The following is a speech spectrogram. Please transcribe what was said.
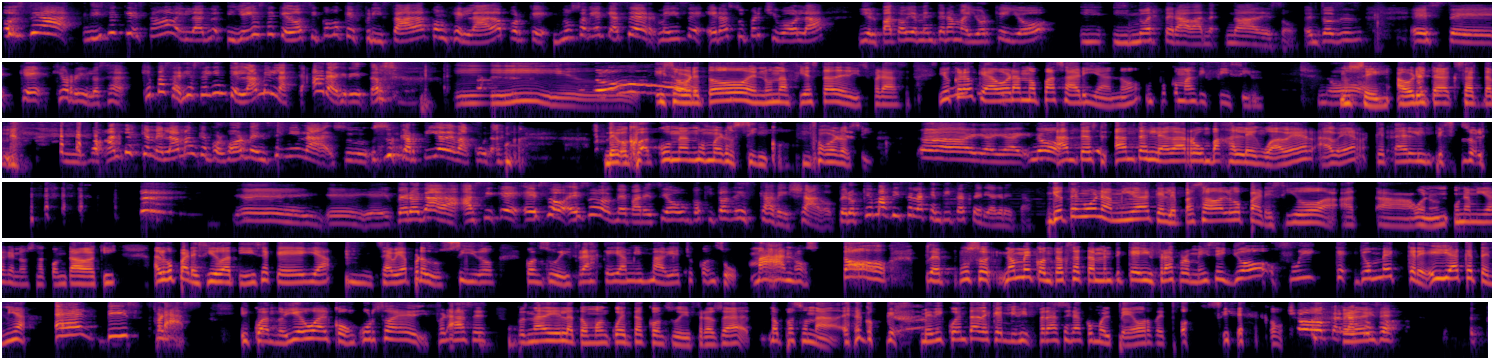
O sea, dice que estaba bailando y ella se quedó así como que frisada, congelada, porque no sabía qué hacer. Me dice, era súper chivola, y el pato obviamente era mayor que yo y, y no esperaba nada de eso. Entonces, este, qué, qué horrible. O sea, ¿qué pasaría si alguien te lame la cara, Greta? y, y sobre todo en una fiesta de disfraz. Yo creo que ahora no pasaría, ¿no? Un poco más difícil. No, no sé, ahorita exactamente. antes que me laman, que por favor me enseñen la, su, su cartilla de vacuna de vacuna número 5, número 5. Ay, ay, ay, no. Antes, antes le agarro un baja lengua, a ver, a ver, qué tal limpieza su Pero nada, así que eso, eso me pareció un poquito descabellado. Pero ¿qué más dice la gentita seria, Greta? Yo tengo una amiga que le ha pasado algo parecido a, a, bueno, una amiga que nos ha contado aquí, algo parecido a ti. Dice que ella se había producido con su disfraz que ella misma había hecho con sus manos, todo. Se puso, no me contó exactamente qué disfraz, pero me dice, yo fui, que yo me creía que tenía el disfraz y cuando llegó al concurso de disfraces, pues nadie la tomó en cuenta con su disfraz, o sea, no pasó nada. que me di cuenta de que mi disfraz era como el peor de todos. ¿sí? Como, pero dice,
